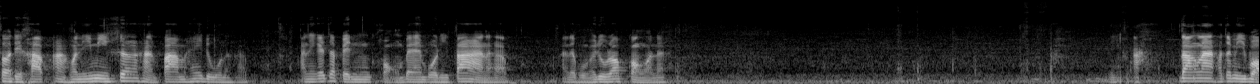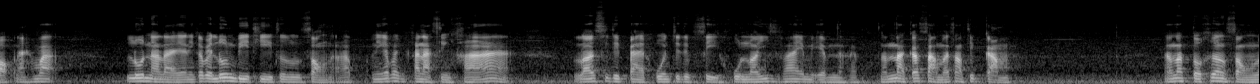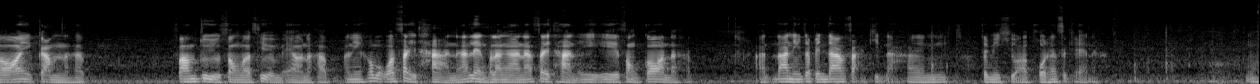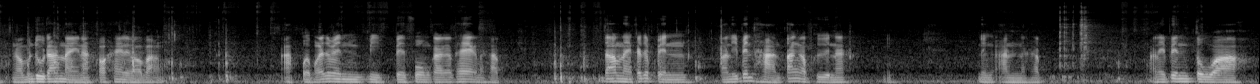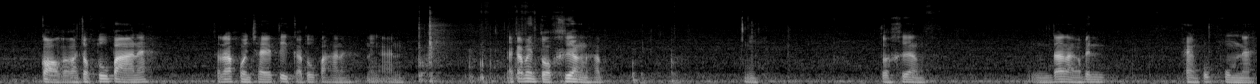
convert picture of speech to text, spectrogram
สวัสดีครับ อะวันนี้มีเครื่องอาหารปลามาให้ดูนะครับ อันนี้ก็จะเป็นของแบรนด์โบนิต้านะครับเดี๋ยวผมให้ดูรอบกล่องก่อนนะ นี่อะด้านล่างเขาจะมีบอกนะว่ารุ่นอะไร อันนี้ก็เป็นรุ่น BT 0 2นะครับ อันนี้ก็เป็นขนาดสินค้า 148คูณ74คูณ125 mm นะครับ น้ำหนักก็330กรัม น้ำหนักตัวเครื่อง 200 กรัมนะครับ ความจุอยู่ 210 ml นะครับ อันนี้เขาบอกว่าใส่ถ่านนะ แหล่งพลังงานนะ ใส่ถ่าน AA สองก้อนนะครับ ด้านนี้จะเป็นด้านภาษาอังกฤษนะอันนี้จะมี QR code ให้สแกนนะครับ เรามาดูด้านในนะเขาให้อะไรมาบ้าง อะ เปิดมันก็จะเป็นมีเป็นโฟมการกระแทกนะครับ ด้านในก็จะเป็น อันนี้เป็นฐานตั้งกับพื้นนะหนึ่งอันนะครับ อันนี้เป็นตัวเกาะกับกระจกตู้ปลานะสำหรับคนใช้ติดกับตู้ปลานะหนึ่งอัน แล้วก็เป็นตัวเครื่องนะครับ ตัวเครื่อง ด้านหลังก็เป็นแผงควบคุมนะ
